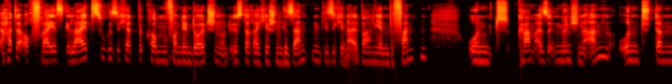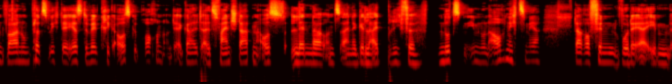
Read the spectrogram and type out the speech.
hatte auch freies Geleit zugesichert bekommen von den deutschen und österreichischen Gesandten, die sich in Albanien befanden und kam also in München an und dann war nun plötzlich der Erste Weltkrieg ausgebrochen und er galt als Feindstaatenausländer und seine Geleitbriefe nutzten ihm nun auch nichts mehr. Daraufhin wurde er eben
